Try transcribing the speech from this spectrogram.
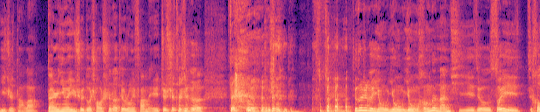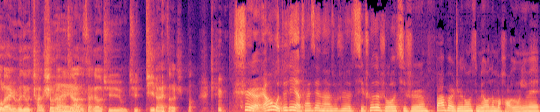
一直打蜡，但是因为雨水多潮湿呢，它又容易发霉，就是它是个，就它是个永永永恒的难题。就所以后来人们就产生产了其他的材料去去替代它，是吗？是，然后我最近也发现呢，就是骑车的时候，其实 Barber 这个东西没有那么好用，因为，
